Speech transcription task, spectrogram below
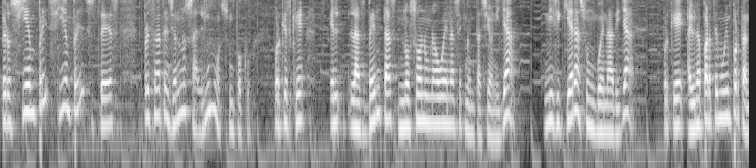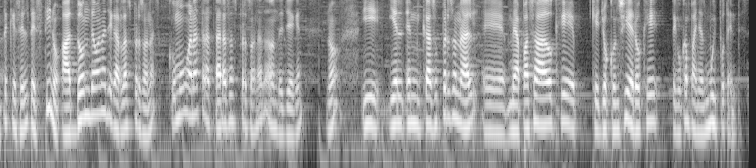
Pero siempre, siempre, si ustedes prestan atención, nos salimos un poco. Porque es que el- las ventas no son una buena segmentación y ya. Ni siquiera es un buen ad y ya. Porque hay una parte muy importante que es el destino. ¿A dónde van a llegar las personas? ¿Cómo van a tratar a esas personas a donde lleguen? ¿No? Y, y en, en mi caso personal, eh, me ha pasado que, que yo considero que tengo campañas muy potentes.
